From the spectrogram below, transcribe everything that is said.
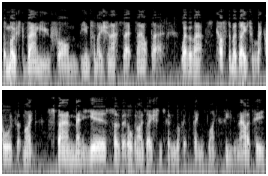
the most value from the information assets out there, whether that's customer data records that might span many years so that organizations can look at things like seasonality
